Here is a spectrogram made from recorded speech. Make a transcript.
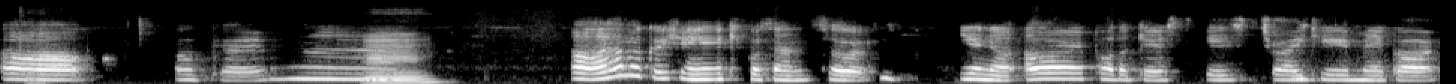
uh, okay. Hmm. mm, Uh, I have a question, Yukiko-san. So, you know, our podcast is try to make a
